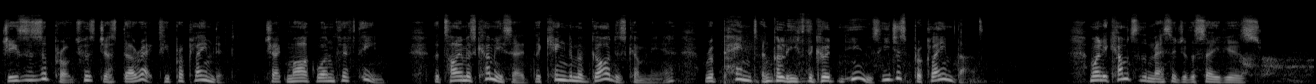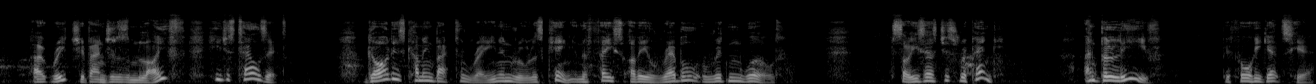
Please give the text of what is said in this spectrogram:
Jesus' approach was just direct, he proclaimed it. Check Mark 1.15. The time has come, he said, the kingdom of God has come near, repent and believe the good news. He just proclaimed that. When it comes to the message of the Saviour's outreach, evangelism, life, he just tells it. God is coming back to reign and rule as king in the face of a rebel-ridden world. So he says, just repent and believe before he gets here.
